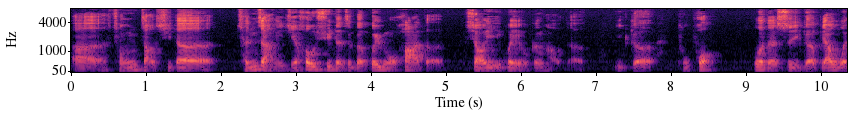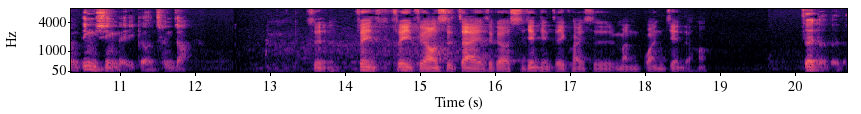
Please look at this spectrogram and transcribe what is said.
呃从早期的。成长以及后续的这个规模化的效益会有更好的一个突破，或者是一个比较稳定性的一个成长。是，所以所以主要是在这个时间点这一块是蛮关键的哈。对的，对的，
